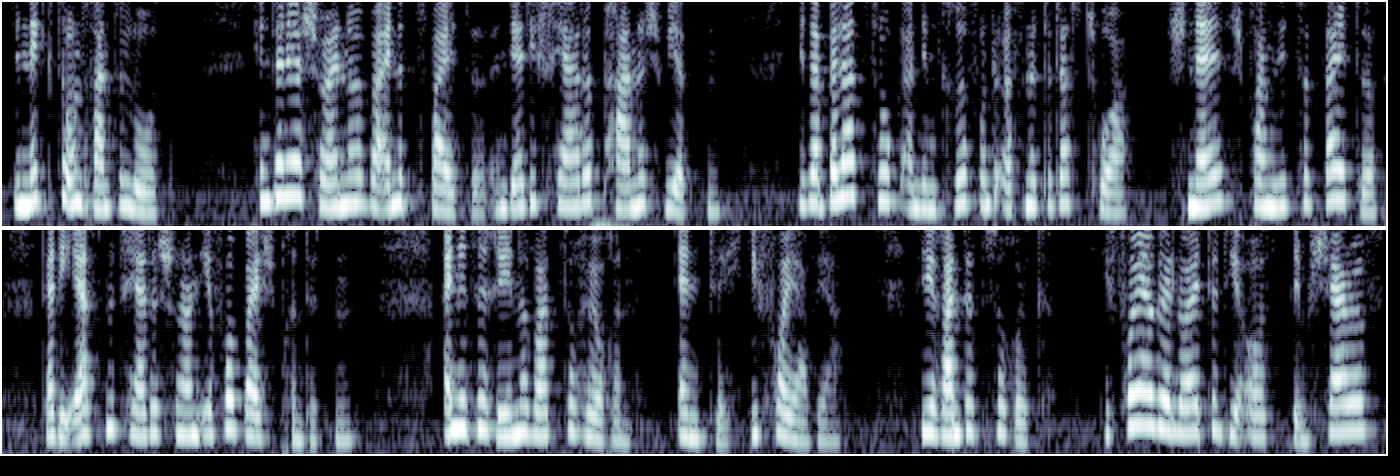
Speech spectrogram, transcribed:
Sie nickte und rannte los. Hinter der Scheune war eine zweite, in der die Pferde panisch wirrten. Isabella zog an dem Griff und öffnete das Tor. Schnell sprang sie zur Seite, da die ersten Pferde schon an ihr vorbeisprinteten. Eine Sirene war zu hören. Endlich die Feuerwehr. Sie rannte zurück. Die Feuerwehrleute, die aus dem Sheriff,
